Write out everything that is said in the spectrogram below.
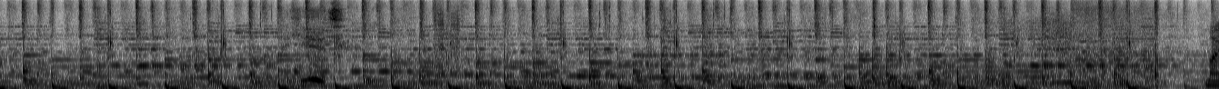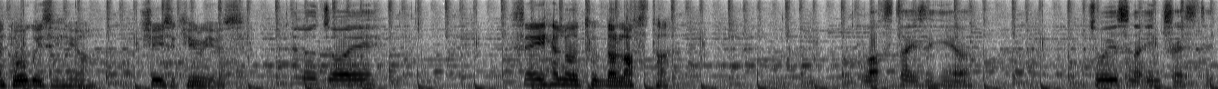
Huge. My dog is here. She is curious. Hello, Joy. Say hello to the lobster. Lobster is here. Joy is not interested.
